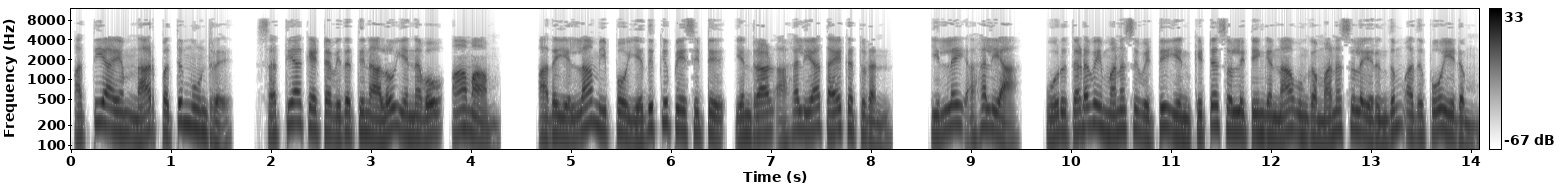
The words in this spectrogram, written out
அத்தியாயம் நாற்பத்து மூன்று. சத்யா கேட்ட விதத்தினாலோ என்னவோ ஆமாம். அதையெல்லாம் இப்போ எதுக்கு பேசிட்டு என்றாள் அகல்யா தயக்கத்துடன். இல்லை அகல்யா ஒரு தடவை மனசு விட்டு என் கிட்ட சொல்லிட்டீங்கன்னா உங்க மனசுல இருந்தும் அது போயிடும்.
